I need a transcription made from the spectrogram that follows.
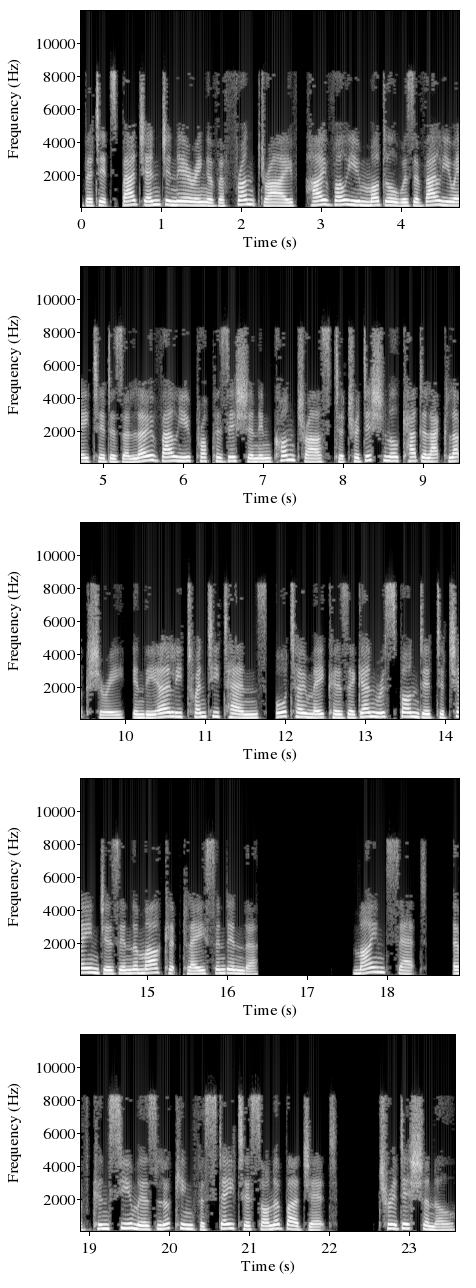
but its badge engineering of a front-drive, high-volume model was evaluated as a low-value proposition in contrast to traditional Cadillac luxury. In the early 2010s, automakers again responded to changes in the marketplace and in the mindset of consumers looking for status on a budget. Traditional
